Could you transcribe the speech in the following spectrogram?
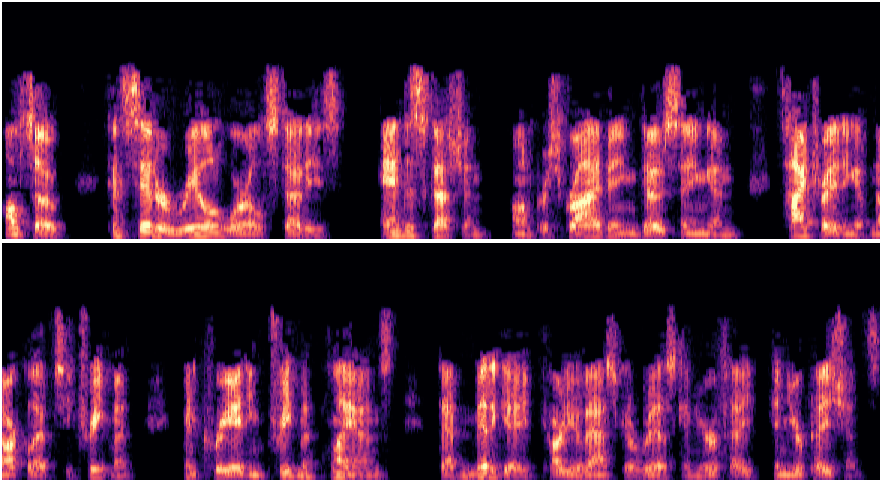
Also, consider real-world studies and discussion on prescribing, dosing, and titrating of narcolepsy treatment when creating treatment plans that mitigate cardiovascular risk in your, in your patients.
